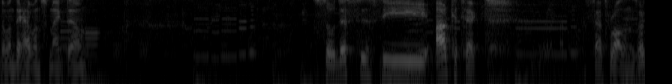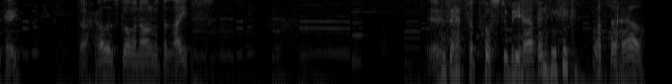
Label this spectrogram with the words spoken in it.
the one they have on SmackDown. So this is the Architect. Seth Rollins, okay. The hell is going on with the lights? Is that supposed to be happening? what the hell?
